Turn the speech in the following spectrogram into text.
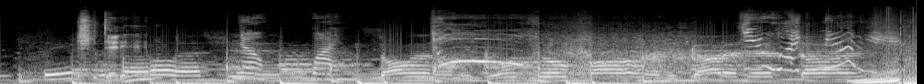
Is she dating anyone? No. Why? Do you like me?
